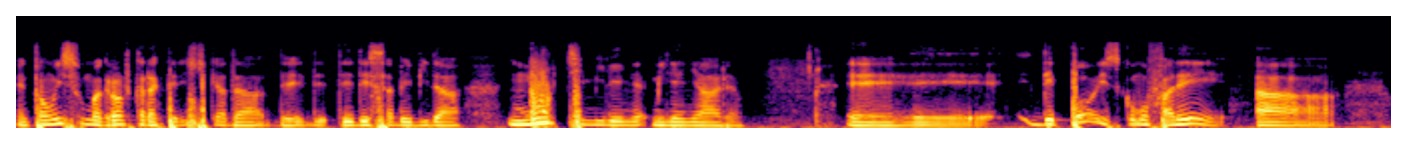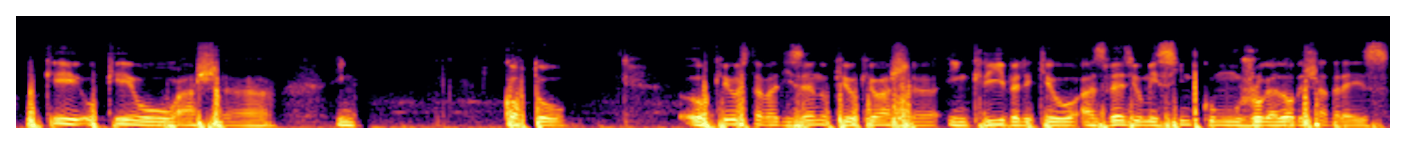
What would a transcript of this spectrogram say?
Então, isso é uma grande característica da, de, de, dessa bebida multimileniária. É, depois, como falei, a, o, que, o que eu acho. Cortou. O que eu estava dizendo, que o que eu acho incrível é que eu, às vezes eu me sinto como um jogador de xadrez.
